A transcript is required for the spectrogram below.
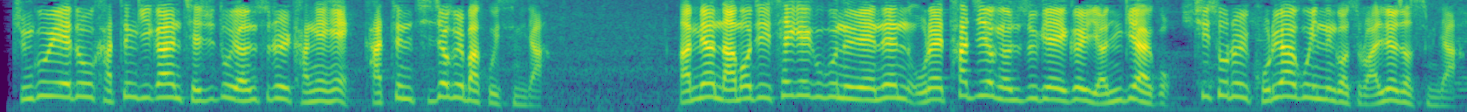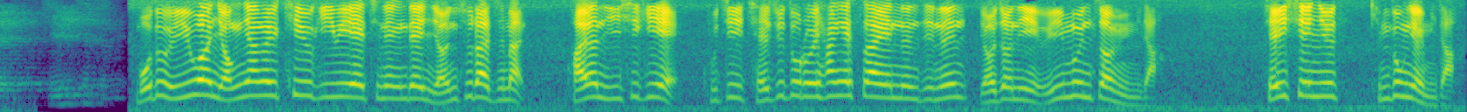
중구의회도 같은 기간 제주도 연수를 강행해 같은 지적을 받고 있습니다. 반면 나머지 3개 구군 의회는 올해 타 지역 연수 계획을 연기하고 취소를 고려하고 있는 것으로 알려졌습니다. 모두 의원 역량을 키우기 위해 진행된 연수라지만 과연 이 시기에 굳이 제주도로 향했어야 했는지는 여전히 의문점입니다. JCN 뉴스 김동영입니다.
